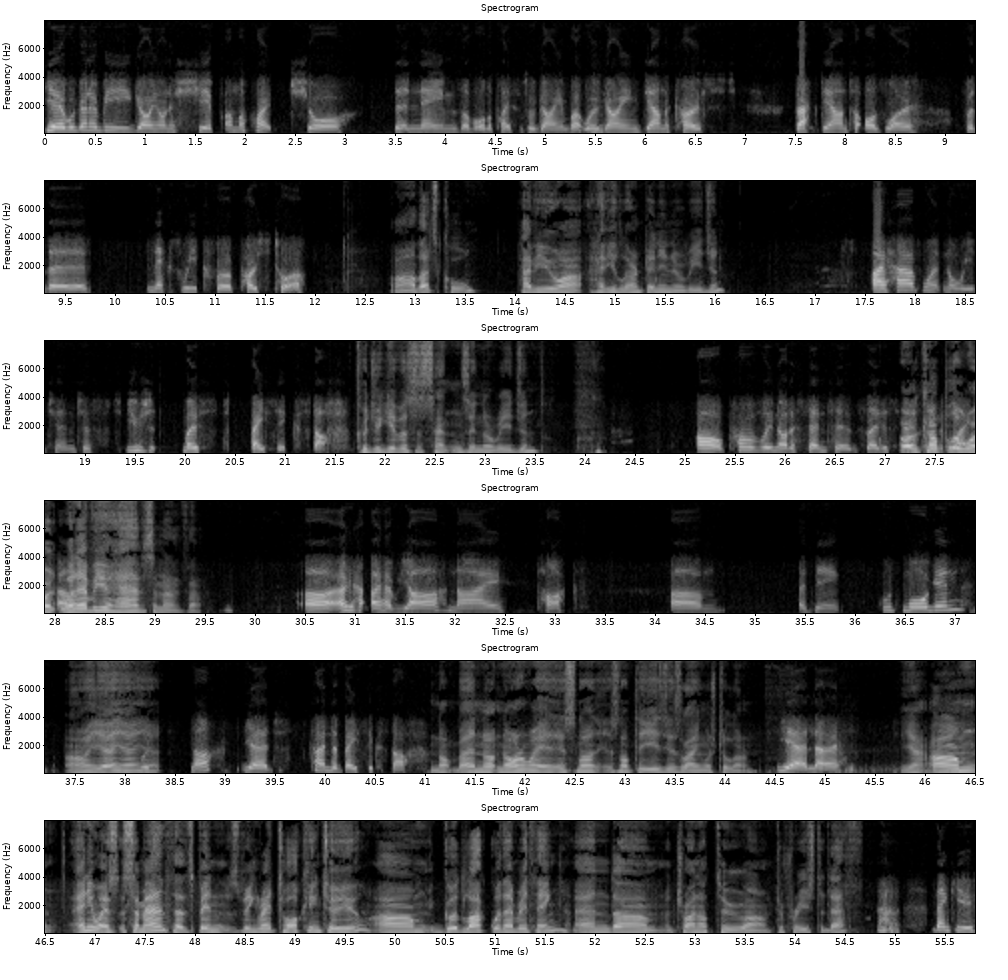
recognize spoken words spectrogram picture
Yeah, we're going to be going on a ship. I'm not quite sure the names of all the places we're going, but we're going down the coast, back down to Oslo for the next week for a post tour. Oh, that's cool. Have you uh have you learned any Norwegian? I have learnt Norwegian, just usually most basic stuff. Could you give us a sentence in Norwegian? Oh, probably not a sentence. I just Or a couple of like, words, uh, whatever you have, Samantha. Uh, I I have ja, nej, tak. Um, I think good morgen, Oh yeah, yeah, Good- yeah. nacht. Yeah, just kind of basic stuff. Not bad. Not Norway It's not it's not the easiest language to learn. Yeah, no. Yeah. Um. Anyways, Samantha, it's been it's been great talking to you. Um. Good luck with everything, and um. Try not to uh, to freeze to death. Thank you.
